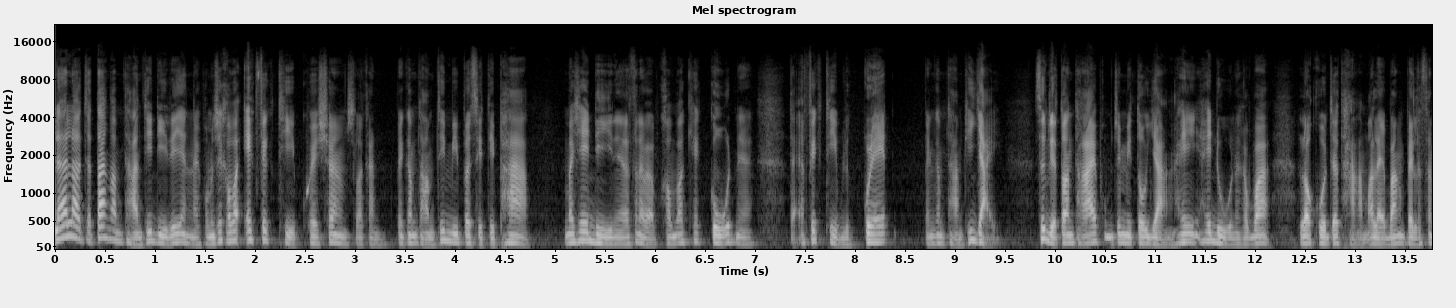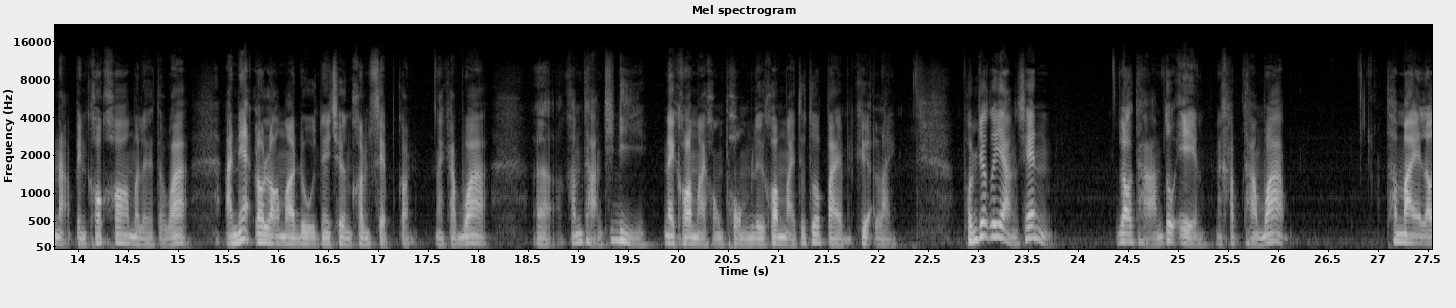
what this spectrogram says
แล้วเราจะตั้งคำถามที่ดีได้ยังไง ผมใช้คำว่า effective questions ละกัน เป็นคำถามที่มีประสิทธิภาพ ไม่ใช่ดีในลักษณะแบบคำว่าแค่ good นะแต่ effective หรือ great เป็นคำถามที่ใหญ่ ซึ่งเดี๋ยวตอนท้ายผมจะมีตัวอย่างให้ให้ดูนะครับว่าเราควรจะถามอะไรบ้างเป็นลักษณะเป็นข้อๆมาเลย แต่ว่าอันเนี้ยเราลองมาดูในเชิงคอนเซปต์ก่อนนะครับว่าคำถามที่ดีในความหมายของผมหรือความหมายทั่วๆไปมันคืออะไร ผมยกตัวอย่างเช่น เราถามตัวเองนะครับถามว่าทำไมเรา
